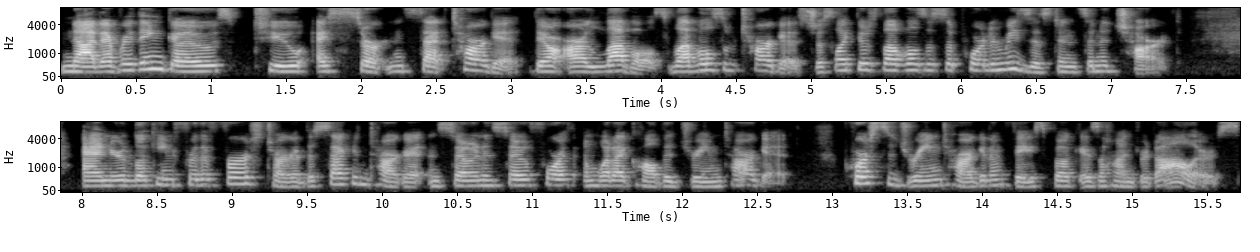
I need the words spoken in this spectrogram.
Not everything goes to a certain set target. There are levels, levels of targets, just like there's levels of support and resistance in a chart. And you're looking for the first target, the second target, and so on and so forth, and what I call the dream target. Of course, the dream target on Facebook is $100.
